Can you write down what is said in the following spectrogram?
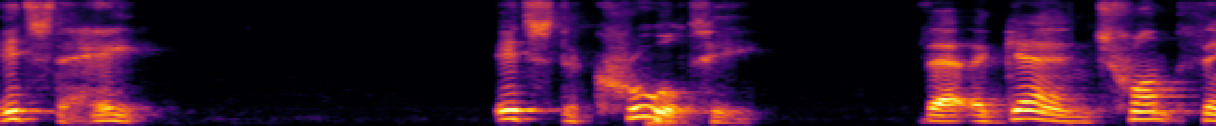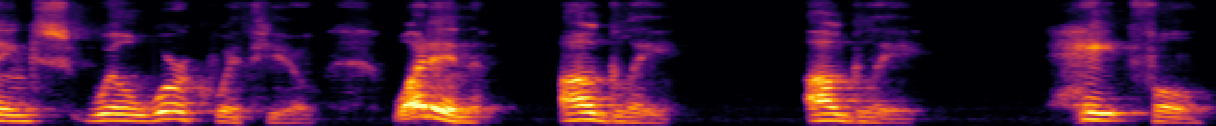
It's the hate, it's the cruelty that, again, Trump thinks will work with you. What an ugly, ugly, hateful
